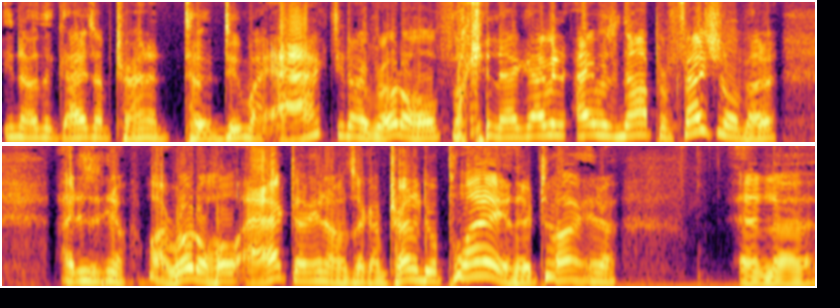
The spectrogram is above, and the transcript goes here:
You know, the guys I'm trying to, to do my act. You know, I wrote a whole fucking act. I mean, I was not professional about it. I just, you know, well, I wrote a whole act. I, you know, it's like I'm trying to do a play, and they're talking, you know, and." uh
